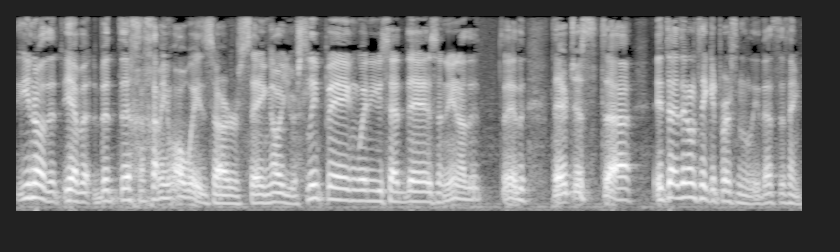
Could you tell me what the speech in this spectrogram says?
you know that. Yeah, but but the chachamim always are saying, "Oh, you're sleeping when you said this," and you know they, they're just uh, it, they don't take it personally. That's the thing.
